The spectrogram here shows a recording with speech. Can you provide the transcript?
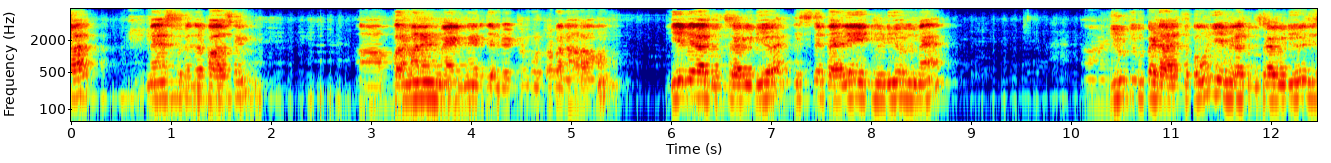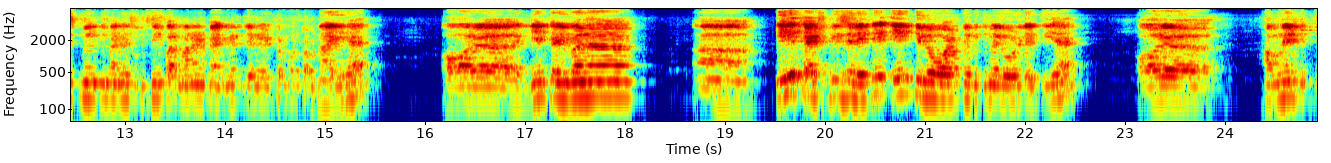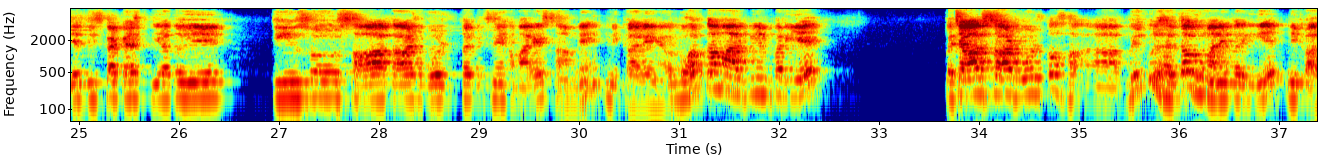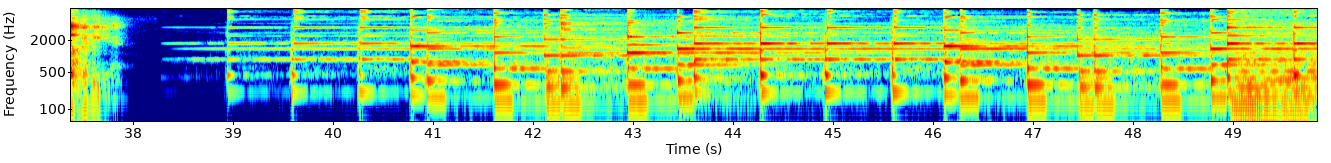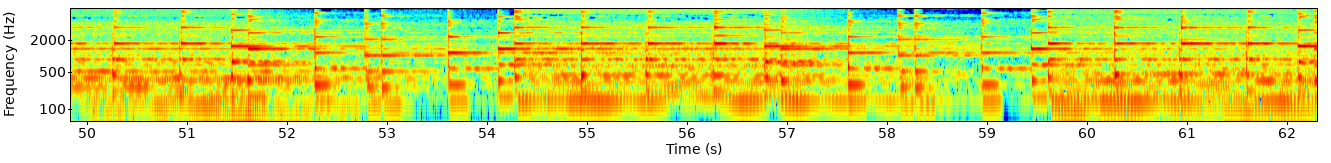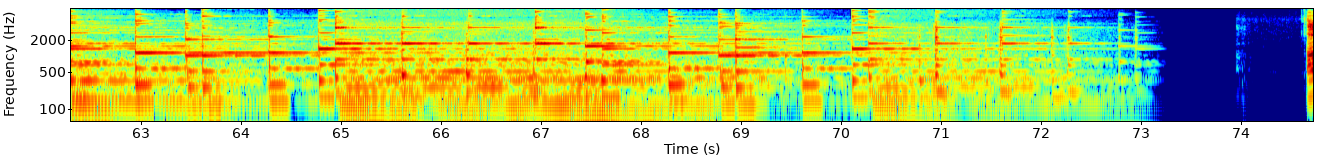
नमस्कार, मैं Surendra Pal Singh permanent magnet generator motor बना रहा हूँ। ये मेरा दूसरा वीडियो है। इससे पहले एक वीडियो भी मैं यूट्यूब पे डाल चुका हूँ। ये मेरा दूसरा वीडियो है, जिसमें कि मैंने दूसरी परमानेंट मैग्नेट जनरेटर मोटर बनाई है। और ये करीबन एक एच से लेके एक किलोवाट के बीच में लोड लेती है। और हमने जब इसका टेस्ट किया तो ये 307 8 वोल्ट तक इसने हमारे सामने निकाले हैं। और बहुत कम आरपीएम पर ये 50 60 वोल्ट तो बिल्कुल हल्का घुमाने पर ही ये निकाल रही है।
